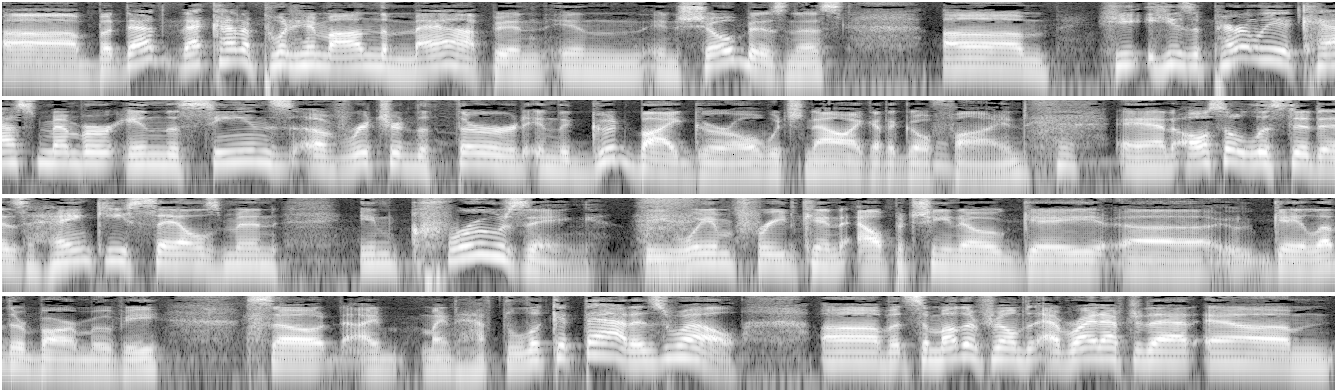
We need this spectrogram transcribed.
Uh, but that that kind of put him on the map in in in show business. Um, he he's apparently a cast member in the scenes of Richard III in The Goodbye Girl, which now I got to go find, and also listed as hanky salesman in Cruising, the William Friedkin Al Pacino gay uh, gay leather bar movie. So I might have to look at that as well. Uh, but some other films uh, right after that, um,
